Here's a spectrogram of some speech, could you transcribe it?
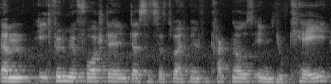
Ähm, ich würde mir vorstellen, dass es jetzt zum Beispiel ein Krankenhaus in UK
